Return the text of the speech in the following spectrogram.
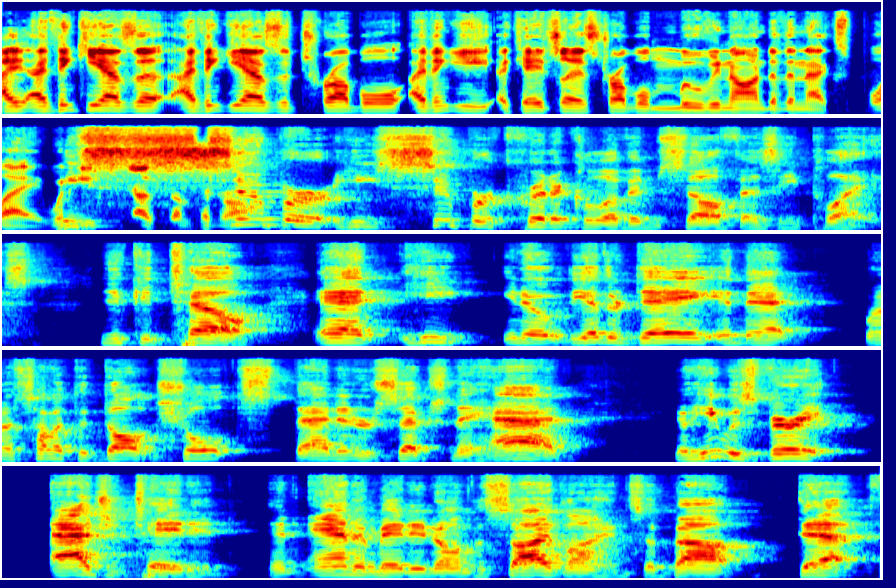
I, I, think he has a I think he has a trouble. I think he occasionally has trouble moving on to the next play when he's he does something super, wrong. He's super critical of himself as he plays. You could tell. And he, you know, the other day in that when I was talking about the Dalton Schultz, that interception they had, you know, he was very agitated and animated on the sidelines about depth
